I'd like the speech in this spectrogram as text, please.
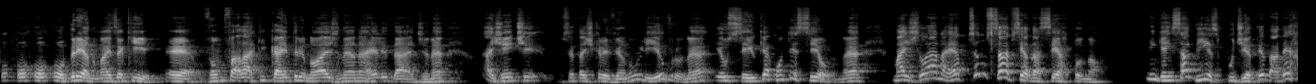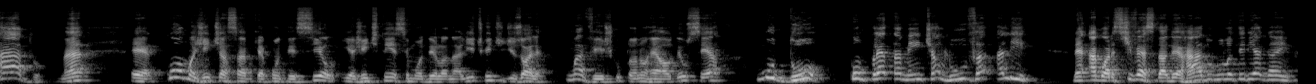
Ô, ô, ô, Breno, mas aqui, é, vamos falar aqui cá entre nós, né, na realidade, né? A gente, você está escrevendo um livro, né? Eu sei o que aconteceu, né? Mas lá na época você não sabe se ia dar certo ou não. Ninguém sabia, se podia ter dado errado, né? É, como a gente já sabe que aconteceu e a gente tem esse modelo analítico, a gente diz: olha, uma vez que o plano real deu certo, mudou completamente a luva ali. Né? Agora, se tivesse dado errado, o Lula teria ganho.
